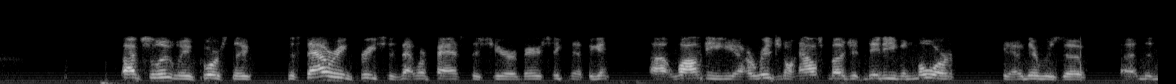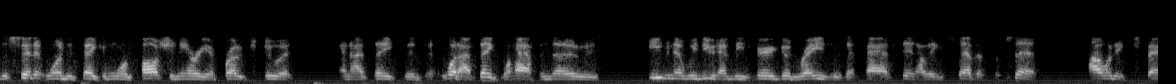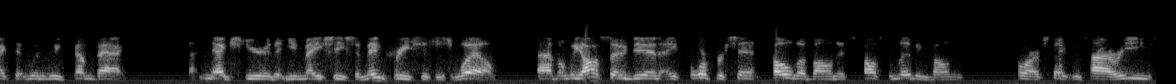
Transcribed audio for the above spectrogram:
Absolutely. Of course, the the salary increases that were passed this year are very significant. Uh, while the original House budget did even more, you know, there was a uh, the, the Senate wanted to take a more cautionary approach to it, and I think that what I think will happen though is even though we do have these very good raises that passed in, I think seven percent, I would expect that when we come back uh, next year that you may see some increases as well. Uh, but we also did a four percent cola bonus, cost of living bonus for our state retirees.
